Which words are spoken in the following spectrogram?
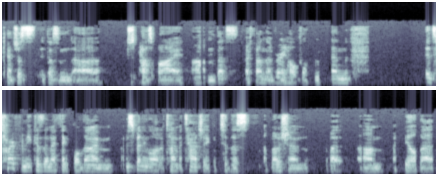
can't just, it doesn't uh, just pass by. Um, that's I found that very helpful, and it's hard for me because then I think, well, then I'm I'm spending a lot of time attaching to this emotion, but um, I feel that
